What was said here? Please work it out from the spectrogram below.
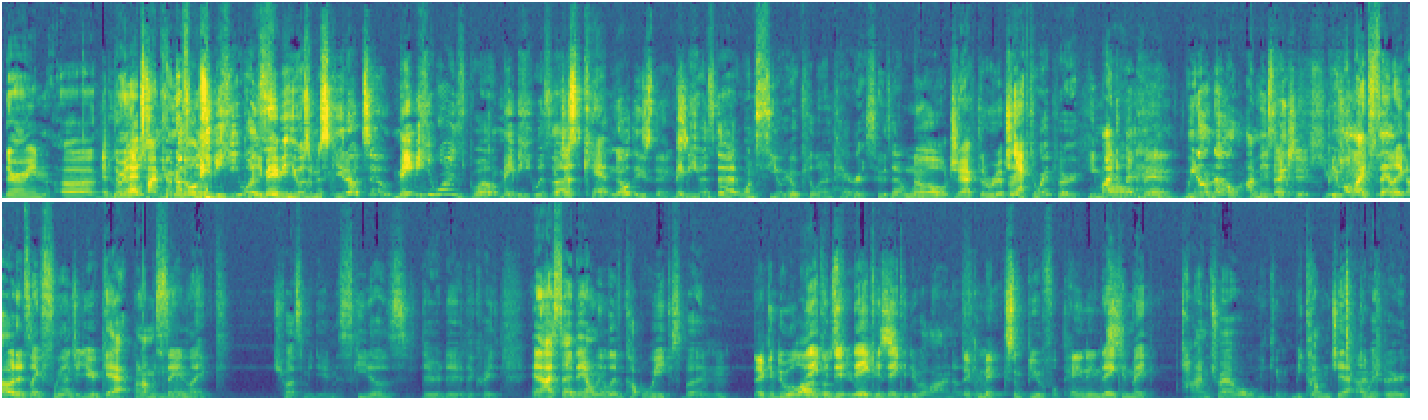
during uh And during knows- that time? Who who knows? knows? Maybe he was. Maybe he was a mosquito too. Maybe he was, bro. Maybe he was. We Uh, just can't know these things. maybe he was that one serial killer in Paris. Who's that one? No, Jack the Ripper. Jack the Ripper. He might have Oh, been him. We don't know. I mean, people, actually a huge people might say like, "Oh, there's like 300 year gap," but I'm Mhm. saying like, trust me, dude. Mosquitoes, they're they're, they're crazy. And I said they only live a couple weeks, but Mhm. They can do a lot. they could do they weeks. could they could do a lot in those. They can few make some beautiful paintings. They can make time travel. They can become Jack the Ripper. travel.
